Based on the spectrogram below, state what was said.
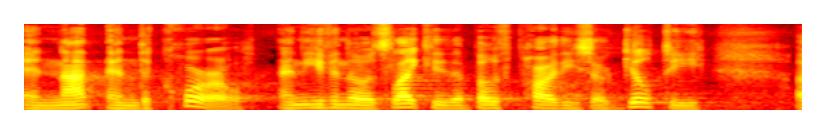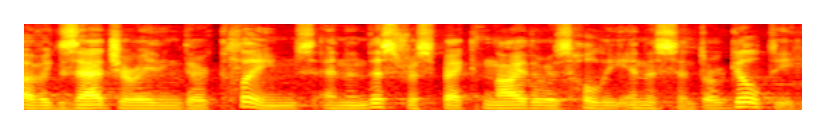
and not end the quarrel. And even though it's likely that both parties are guilty of exaggerating their claims, and in this respect, neither is wholly innocent or guilty.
